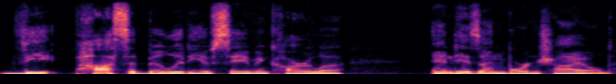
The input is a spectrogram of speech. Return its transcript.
the possibility of saving Carla and his unborn child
